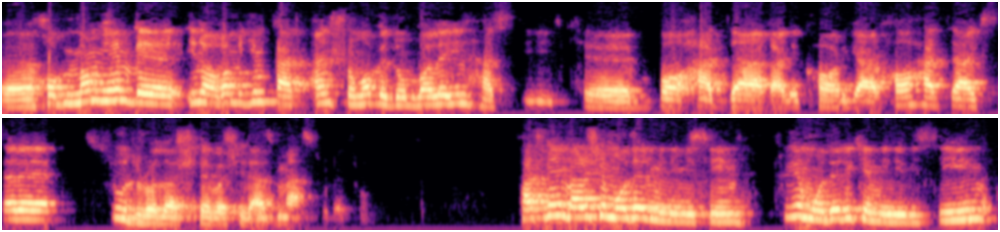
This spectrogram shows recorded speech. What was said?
خب ما میگیم به این آقا میگیم قطعا شما به دنبال این هستید که با حداقل کارگرها حد اکثر سود رو داشته باشید از محصولتون. پس میگیم براش مدل می نویسیم توی مدلی که می نویسیم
